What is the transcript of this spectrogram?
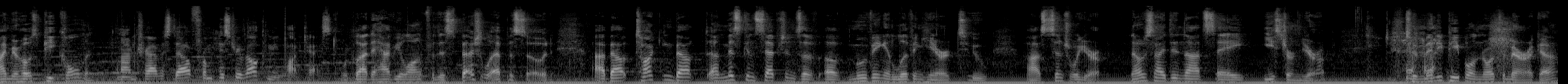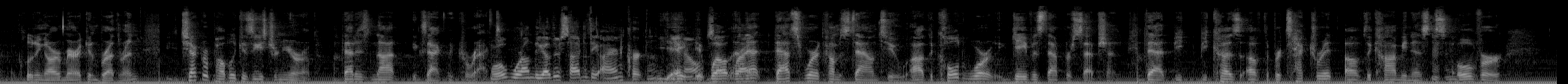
I'm your host, Pete Collman. And I'm Travis Dow from History of Alchemy podcast. We're glad to have you along for this special episode about talking about uh, misconceptions of, of moving and living here to uh, Central Europe. Notice I did not say Eastern Europe. to many people in North America, including our American brethren, Czech Republic is Eastern Europe. That is not exactly correct. Well, we're on the other side of the Iron Curtain. Yeah, you know, it- so- well, and that, that's where it comes down to. Uh, the Cold War gave us that perception that be, because of the protectorate of the communists over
